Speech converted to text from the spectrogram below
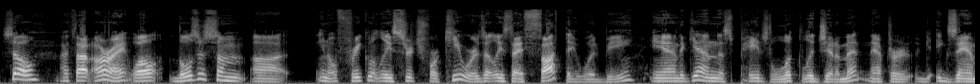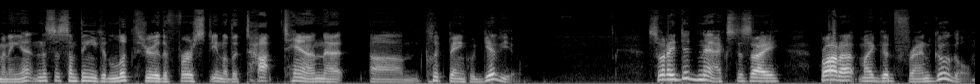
so I thought, all right, well, those are some uh, you know frequently searched for keywords. At least I thought they would be. And again, this page looked legitimate after examining it, and this is something you can look through the first you know the top ten that um, ClickBank would give you. So what I did next is I brought up my good friend Google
